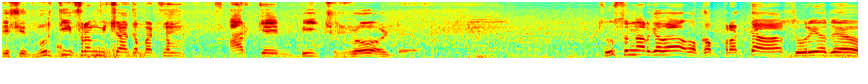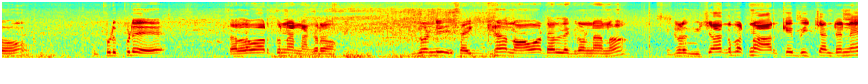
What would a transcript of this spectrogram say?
this is Murthy from Visakhapatnam RK beach road చూస్తున్నారు కదా ఒక ప్రక్క సూర్యోదయం ఇప్పుడిప్పుడే తెల్లవారుతున్న నగరం. ఇదిగోండి సరిగ్గా నోవాటల్ దగ్గర ఉన్నాను. ఇక్కడ విశాఖపట్నం ఆర్కే బీచ్ అంటేనే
